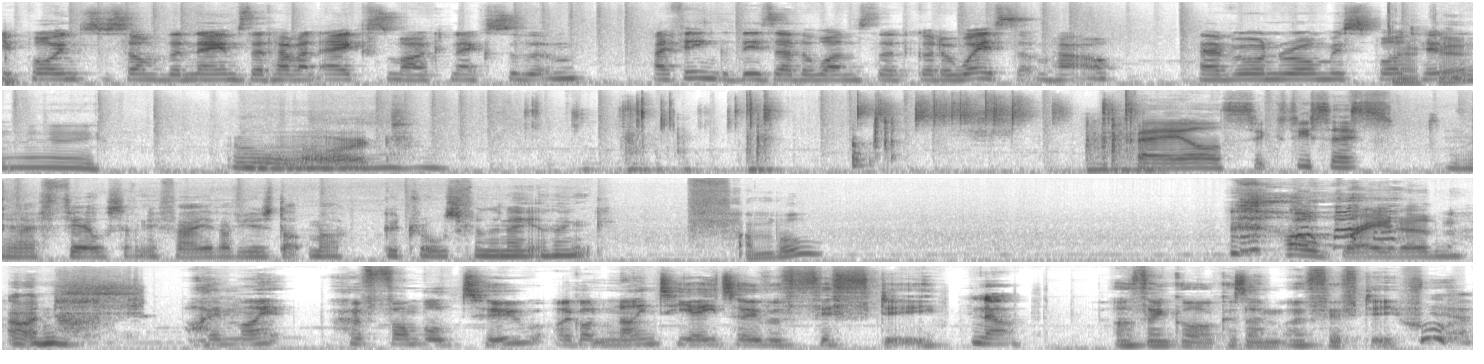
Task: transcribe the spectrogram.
He points to some of the names that have an X mark next to them. I think these are the ones that got away somehow. Everyone roll me spot hidden. Okay. Oh lord. Fail 66. Yeah, fail 75. I've used up my good rolls for the night, I think. Fumble? Oh, Braydon. Oh no. I might have fumbled too. I got 98 over 50. No. Oh, thank God, because I'm at 50. Whew. Yeah.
